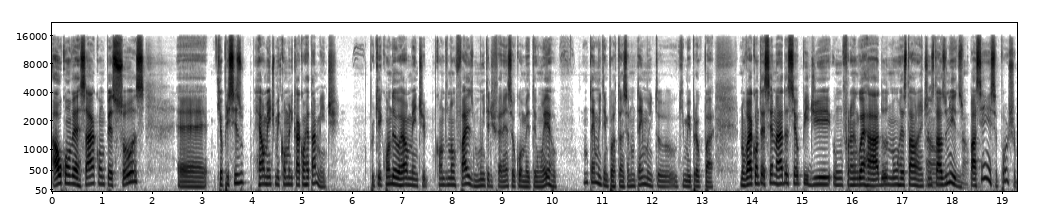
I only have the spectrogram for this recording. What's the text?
ao conversar com pessoas é, que eu preciso realmente me comunicar corretamente. Porque quando eu realmente. Quando não faz muita diferença eu cometer um erro, não tem muita importância, não tem muito o que me preocupar. Não vai acontecer nada se eu pedir um frango errado num restaurante Não, nos Estados Unidos. não. Paciência, poxa.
